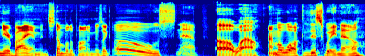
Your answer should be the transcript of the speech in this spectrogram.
nearby him and stumbled upon him. He was like, "Oh snap! Oh wow. I'm gonna walk this way now."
